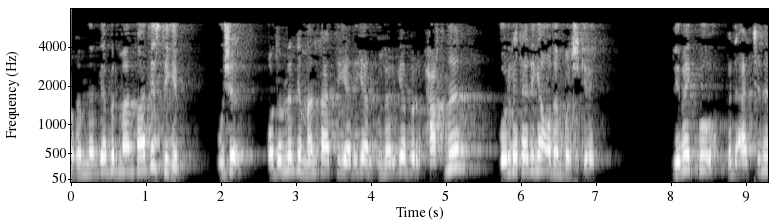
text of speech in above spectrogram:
odamlarga bir manfaatingiz tegib o'sha odamlarga manfaat tegadigan ularga bir haqni o'rgatadigan odam bo'lishi kerak. Demak bu bidatchini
